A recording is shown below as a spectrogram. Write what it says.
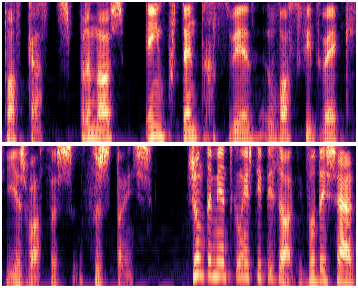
podcasts. Para nós é importante receber o vosso feedback e as vossas sugestões. Juntamente com este episódio, vou deixar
